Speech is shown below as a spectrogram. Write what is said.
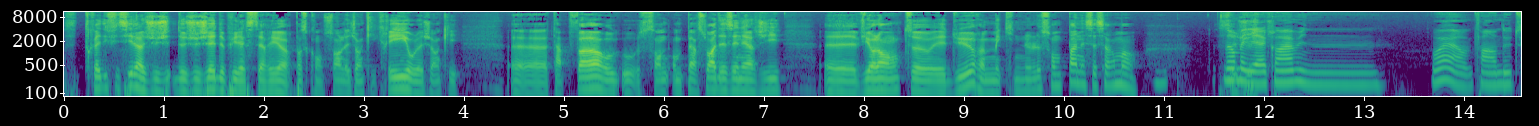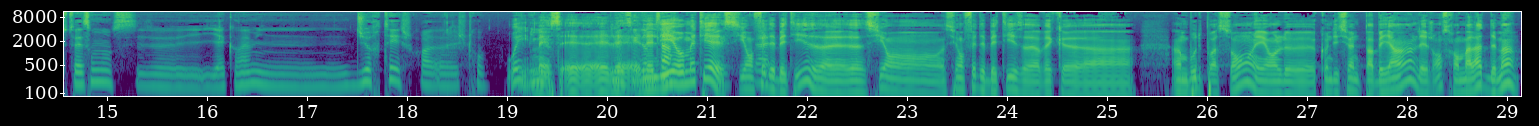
c'est très difficile à juger, de juger depuis l'extérieur parce qu'on sent les gens qui crient ou les gens qui euh, tapent fort ou, ou sont- on perçoit des énergies violentes et dures, mais qui ne le sont pas nécessairement. Non, mais il y a quand même une. Ouais, enfin, de toute façon, c'est- il y a quand même une dureté, je crois, euh, je trouve. Oui, mais elle, Mais est- elle ça. liée au métier. Si on fait des bêtises, euh, si on si on fait des bêtises avec euh, un, bout de poisson et on le conditionne pas bien, les gens seront malades demain.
